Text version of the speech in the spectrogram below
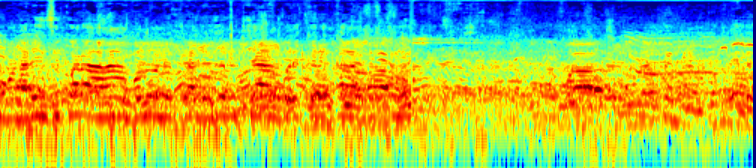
ngo nari nzi ko ari ahango none byageze mu cyango reka reka wakwemera ibikorwa byawe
